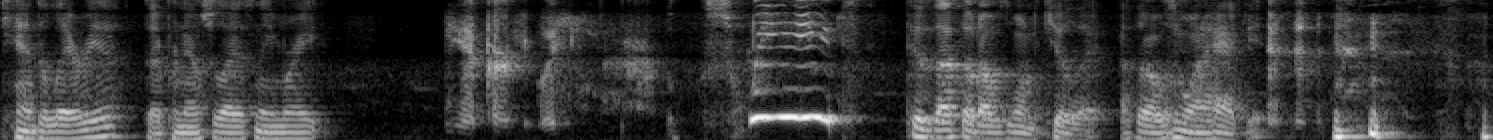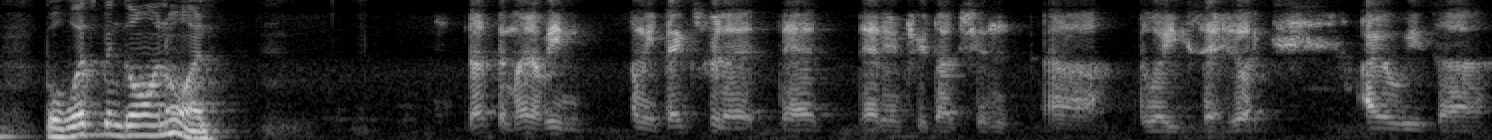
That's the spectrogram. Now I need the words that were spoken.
Candelaria. Did I pronounce your last name right? Yeah, perfectly. Sweet. Because I thought I was going to kill it. I thought I was going to hack it. but what's been going on? Nothing. I mean, I mean, thanks for that that that introduction. Uh, the way you said it, like I always, uh,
